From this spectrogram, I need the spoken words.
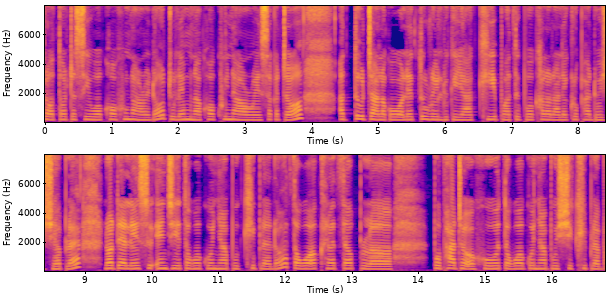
တော့တော့တစီဝခောခုနာရတော့ဒူလဲမနာခောခွိနာရစကတော့အတူတလကောလေတူရီလူကရခီပတုပခလာရလေကလဖာဒိုဂျပလလော်တယ်လေဆူအင်ဂျီတဝကွညာဘူးခိပလတော့တဝခလတပလ ပပတ်တော့ဟိုတဝကိုညာပုရှိခိပလဘ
